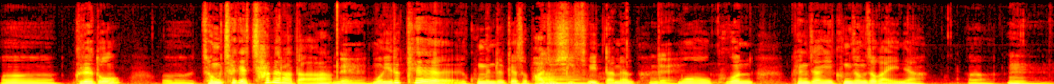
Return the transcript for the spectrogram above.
어 그래도 어, 정책의 차별하다. 네, 네. 뭐 이렇게 국민들께서 봐주실 아, 수 있다면 네. 뭐 그건 굉장히 긍정적 아니냐. 어, 음.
